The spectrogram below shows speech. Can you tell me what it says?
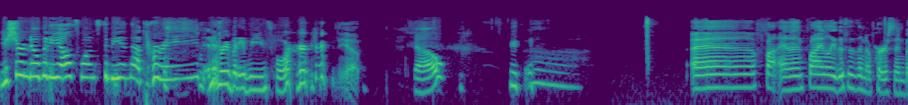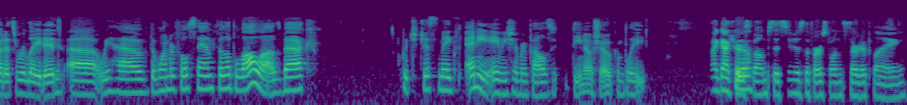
You sure nobody else wants to be in that parade? and everybody leans for her. yeah. no. Uh, fi- and then finally, this isn't a person, but it's related. Uh, we have the wonderful Sam Philip Lala's back, which just makes any Amy Sherman Palladino show complete. I got True. goosebumps as soon as the first one started playing.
